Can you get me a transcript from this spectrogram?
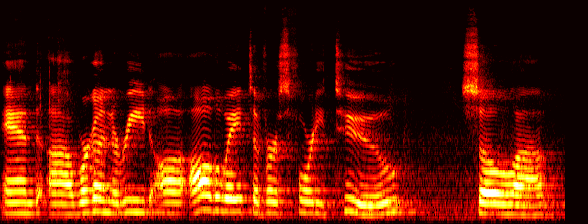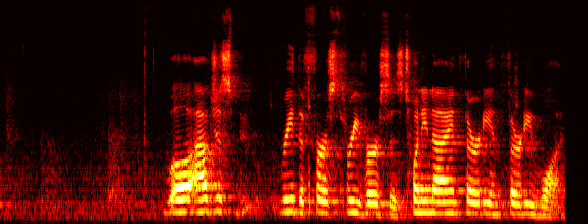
And uh, we're going to read all, all, the way to verse 42. So uh, Well, I'll just read the first three verses 29, 30, and 31.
